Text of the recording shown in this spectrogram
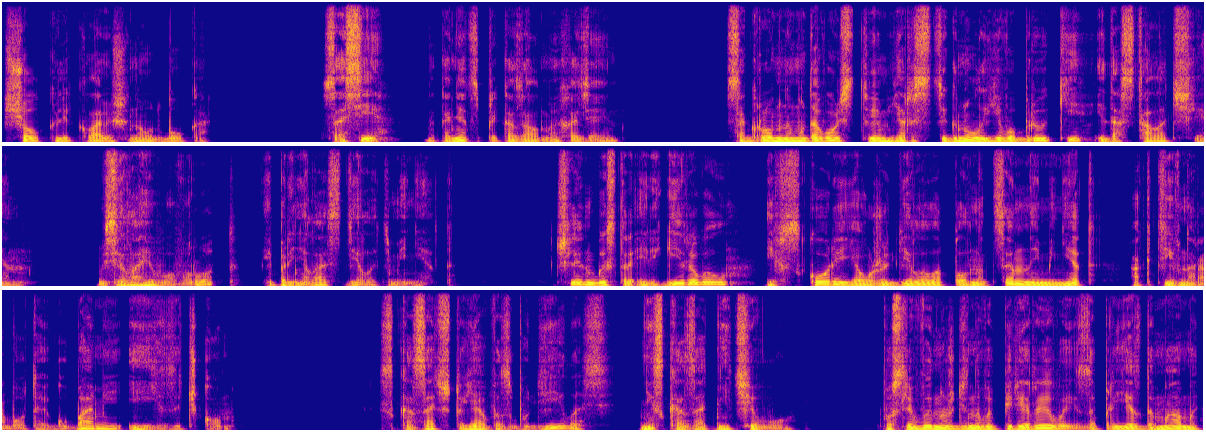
Щелкали клавиши ноутбука. «Соси!» — наконец приказал мой хозяин. С огромным удовольствием я расстегнула его брюки и достала член. Взяла его в рот и принялась делать минет. Член быстро эрегировал, и вскоре я уже делала полноценный минет, активно работая губами и язычком. Сказать, что я возбудилась, не сказать ничего. После вынужденного перерыва из-за приезда мамы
